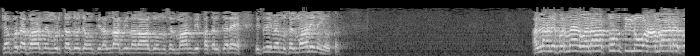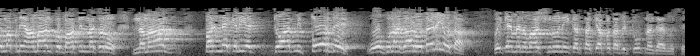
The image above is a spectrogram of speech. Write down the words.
کیا پتا بعد میں مرتد ہو جاؤں، پھر اللہ بھی ناراض ہو، مسلمان بھی قتل کریں۔ اس لیے میں مسلمان ہی نہیں ہوتا۔ اللہ نے فرمایا، ولا تم تلو امال تم اپنے امال کو باطل نہ کرو۔ نماز پڑھنے کے لیے جو آدمی توڑ دے، وہ گناگار ہوتا ہے، نہیں ہوتا؟ کوئی کہ میں نماز شروع نہیں کرتا، کیا پتا پھر ٹوٹ نہ جائے مجھ سے۔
